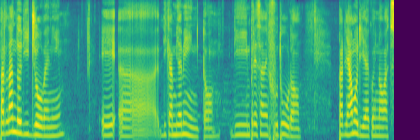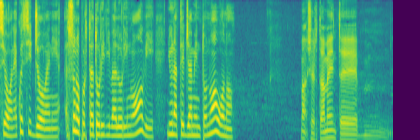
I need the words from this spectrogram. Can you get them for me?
parlando di giovani e uh, di cambiamento, di impresa nel futuro, parliamo di eco-innovazione. Questi giovani sono portatori di valori nuovi, di un atteggiamento nuovo o no? Ma certamente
